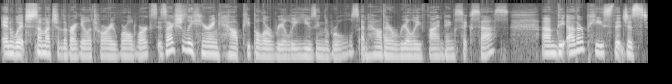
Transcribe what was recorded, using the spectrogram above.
in which so much of the regulatory world works is actually hearing how people are really using the rules and how they're really finding success. Um, the other piece that just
